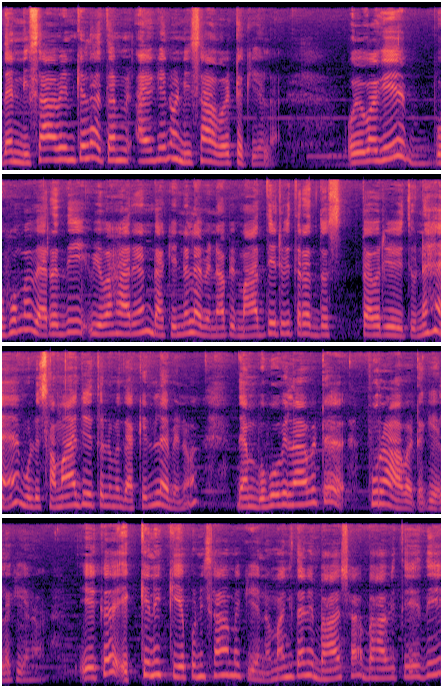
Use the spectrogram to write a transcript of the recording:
දැන් නිසාවෙන් කියලා ඇතම් අය කියනවා නිසාවට කියලා. ඔය වගේ බොහොම වැරදි ව්‍යවහාරයන් දකින්න ලැබෙනවා. අපි මාධ්‍යයට විතරක් දොස් පැවරිය යුතු නැහැ. මුළු සමාජය තුළම දකින්න ලැබෙනවා. දැන් බොහෝ වෙලාවට පුරාවට කියලා කියනවා. ඒක එක්කෙනෙක් කියපු නිසාම කියනවා. මම හිතන්නේ භාෂා භාවිතයේදී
